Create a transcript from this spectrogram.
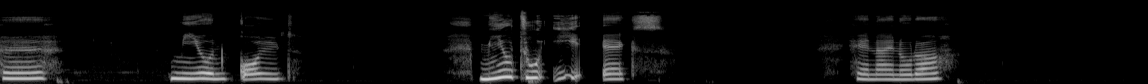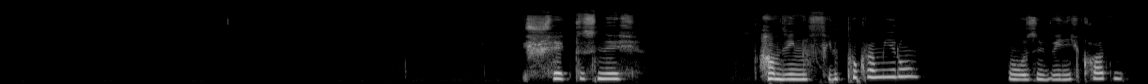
Hä? Mew und Gold. Mewtwo EX. Hä, hey, nein, oder? Ich check das nicht. Haben die eine Fehlprogrammierung? Wo sind wenig Karten?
